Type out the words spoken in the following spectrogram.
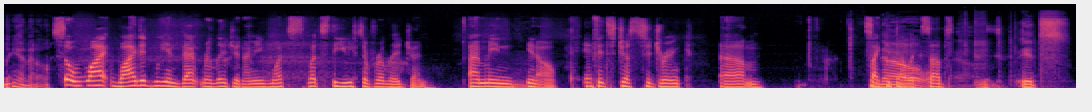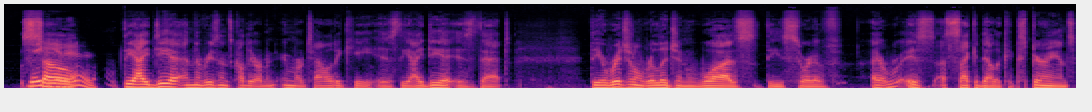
You know. so why why did we invent religion i mean what's what's the use of religion i mean Hmm. you know if it's just to drink um psychedelic No. substances it's Maybe so it is. The idea and the reason it's called the immortality key is the idea is that the original religion was these sort of uh, is a psychedelic experience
